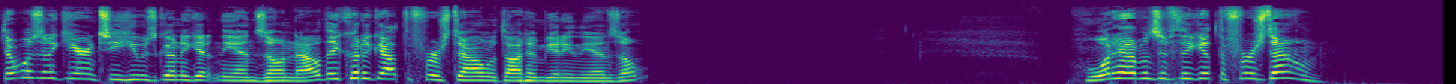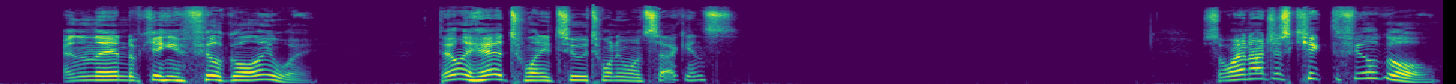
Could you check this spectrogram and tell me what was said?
there wasn't a guarantee he was going to get in the end zone now. They could have got the first down without him getting the end zone. What happens if they get the first down? And then they end up kicking a field goal anyway. They only had 22, 21 seconds. So why not just kick the field goal?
